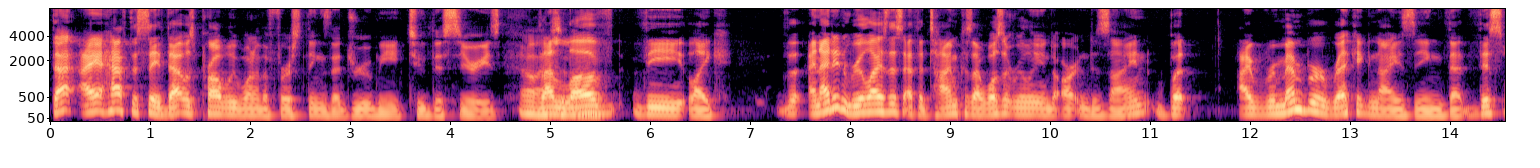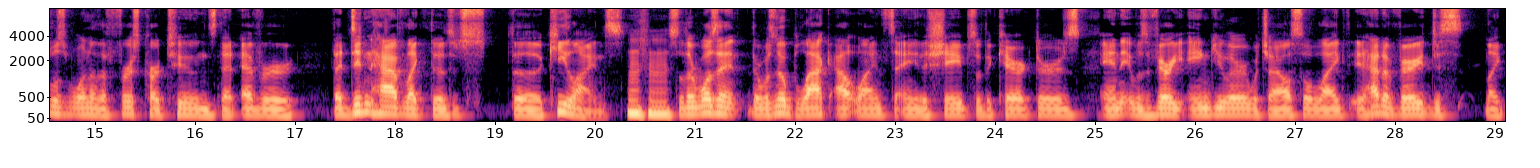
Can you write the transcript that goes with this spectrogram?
that I have to say that was probably one of the first things that drew me to this series. Oh, I loved the like, the, and I didn't realize this at the time because I wasn't really into art and design, but I remember recognizing that this was one of the first cartoons that ever that didn't have like the the key lines. Mm-hmm. So there wasn't there was no black outlines to any of the shapes or the characters, and it was very angular, which I also liked. It had a very dis, like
